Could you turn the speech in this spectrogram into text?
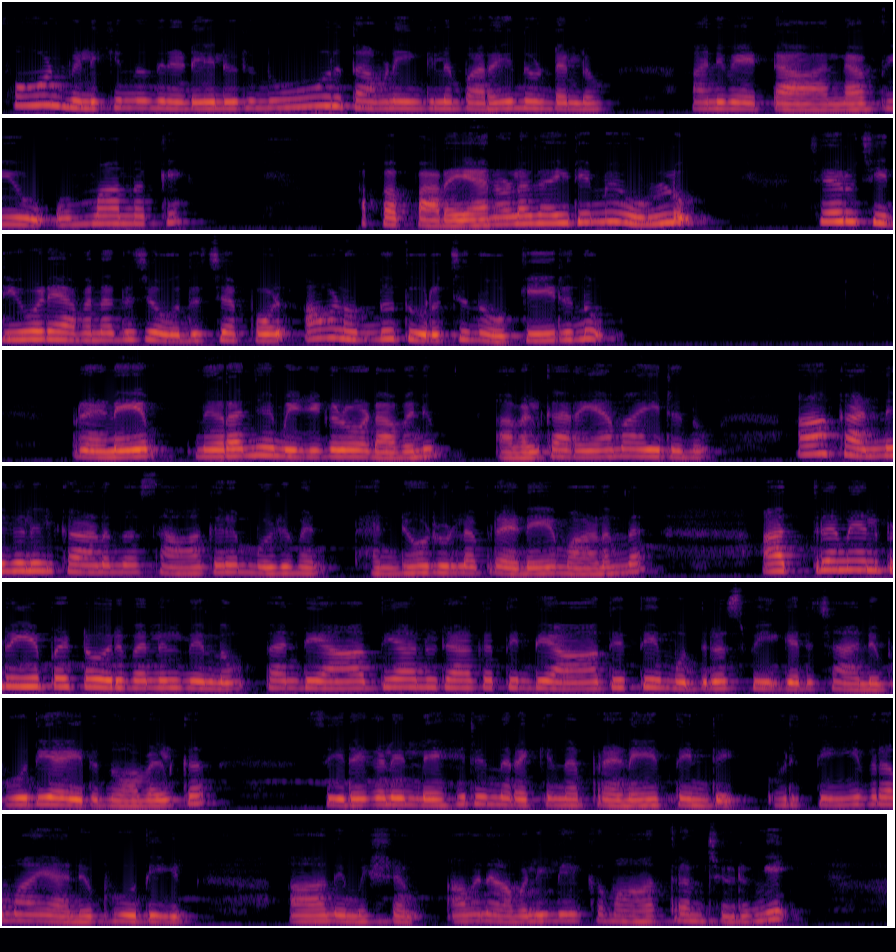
ഫോൺ വിളിക്കുന്നതിനിടയിൽ ഒരു നൂറ് തവണയെങ്കിലും പറയുന്നുണ്ടല്ലോ അനുവേട്ട ലവ് യു ഉമ്മ എന്നൊക്കെ. അപ്പം പറയാനുള്ള ധൈര്യമേ ഉള്ളൂ. ചെറു ചിരിയോടെ അവനത് ചോദിച്ചപ്പോൾ അവൾ ഒന്ന് തുറച്ചു നോക്കിയിരുന്നു. പ്രണയം നിറഞ്ഞ മിഴികളോട് അവനും അവൾക്കറിയാമായിരുന്നു. ആ കണ്ണുകളിൽ കാണുന്ന സാഗരം മുഴുവൻ തന്നോടുള്ള പ്രണയമാണെന്ന് അത്രമേൽ പ്രിയപ്പെട്ട ഒരുവനിൽ നിന്നും തന്റെ ആദ്യാനുരാഗത്തിന്റെ ആദ്യത്തെ മുദ്ര സ്വീകരിച്ച അനുഭൂതിയായിരുന്നു അവൾക്ക്. സിരകളിൽ ലഹരി നിറയ്ക്കുന്ന പ്രണയത്തിന്റെ ഒരു തീവ്രമായ അനുഭൂതിയിൽ ആ നിമിഷം അവൻ അവളിലേക്ക് മാത്രം ചുരുങ്ങി.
